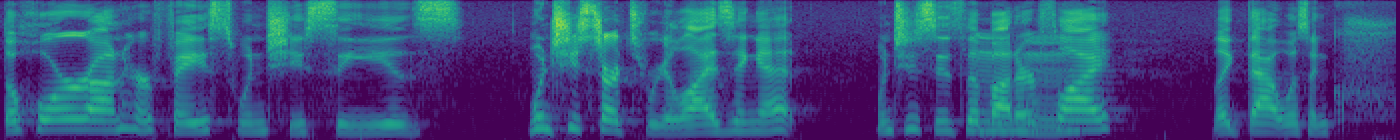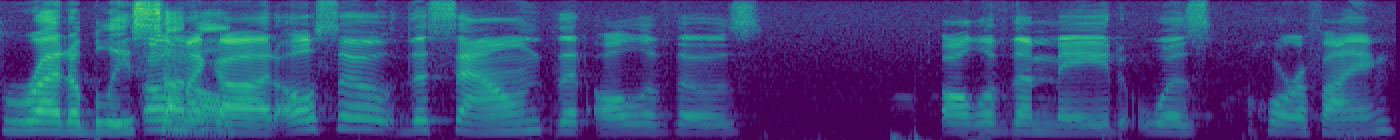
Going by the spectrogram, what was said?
the horror on her face when she sees, when she starts realizing it, when when she sees the butterfly. Like that was incredibly subtle. Oh my god. Also, the sound that all of those all of them made was horrifying.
